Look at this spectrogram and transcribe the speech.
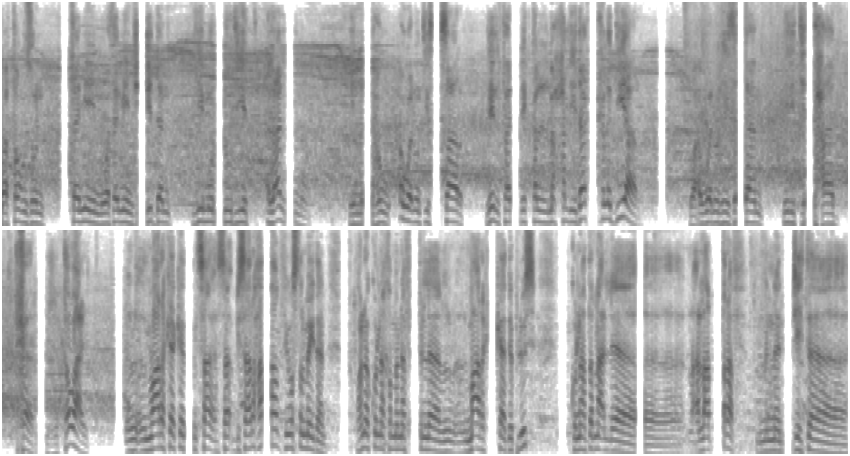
وفوز ثمين وثمين جدا لمولودية العلمة إنه أول انتصار للفريق المحلي داخل الديار. وأول انهزام للاتحاد خارج القواعد. المعركة كانت بصراحة في وسط الميدان. وحنا كنا خمنا في المعركة de plus. كنا هضرنا على على الأطراف من جهة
